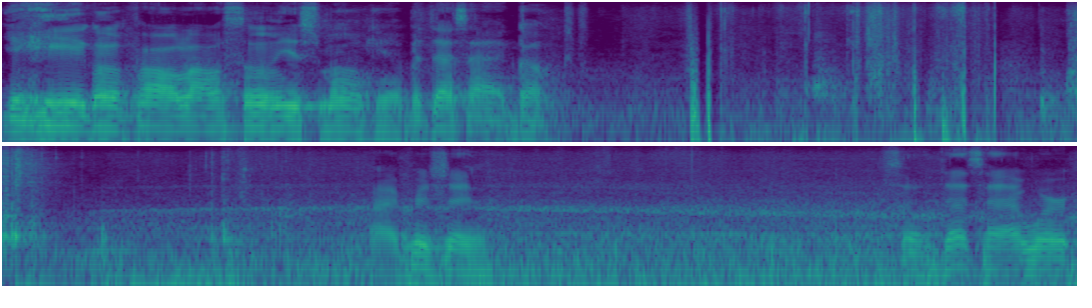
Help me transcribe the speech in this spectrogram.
Your head gonna fall off soon you smoke it, but that's how it go. I appreciate it. So that's how it worked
